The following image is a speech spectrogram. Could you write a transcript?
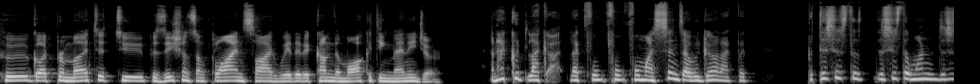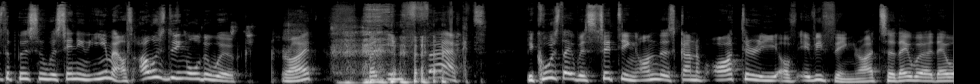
who got promoted to positions on client side where they become the marketing manager. And I could like like for, for, for my sins, I would go like, but but this is the this is the one this is the person who was sending the emails. I was doing all the work, right? But in fact, because they were sitting on this kind of artery of everything, right? So they were they were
